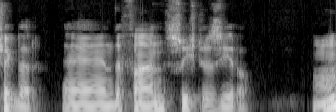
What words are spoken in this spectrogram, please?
check that. And the fan switch to zero. Hmm?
